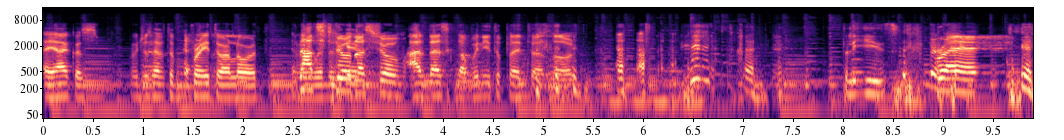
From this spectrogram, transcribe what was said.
Yeah, because we just have to pray to our Lord. and we'll That's true, game. that's true. At desktop, we need to play to our Lord. Please. Pray,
